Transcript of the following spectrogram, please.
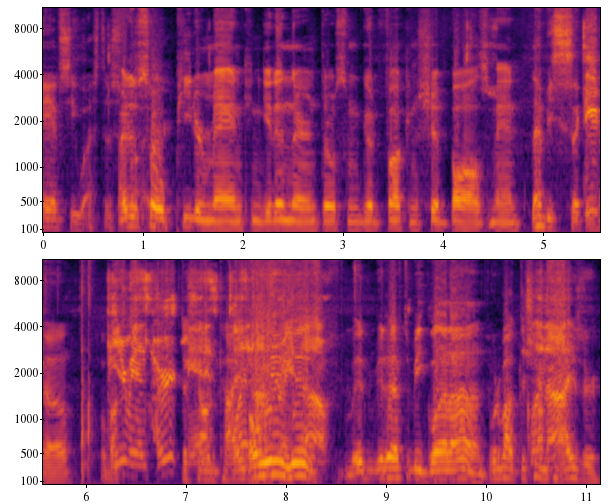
Dude, AFC West is. I just fire. hope Peterman can get in there and throw some good fucking shit balls, man. That'd be sick as hell. What about, Peterman's hurt, man. DeShone It's Kizer? Oh yeah, he now. is. It, it'd have to be Glennon. what about Why DeShone not? Kizer?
